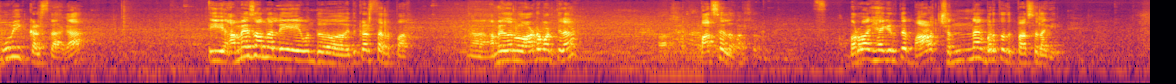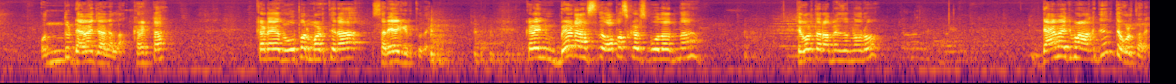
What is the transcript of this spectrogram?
ಭೂಮಿಗೆ ಕಳಿಸಿದಾಗ, ಈ ಅಮೆಝಾನಲ್ಲಿ ಒಂದು ಇದು ಕಳಿಸ್ತಾರಪ್ಪ. ಅಮೆಝಾನಲ್ಲಿ ಆರ್ಡರ್ ಮಾಡ್ತೀರಾ? ಪಾರ್ಸೆಲು ಬರುವಾಗ ಹೇಗಿರುತ್ತೆ? ಭಾಳ ಚೆನ್ನಾಗಿ ಬರ್ತದೆ ಪಾರ್ಸೆಲ್ ಆಗಿ. ಒಂದು ಡ್ಯಾಮೇಜ್ ಆಗಲ್ಲ ಕರೆಕ್ಟಾ ಕಡೆ ಅದು ಓಪನ್ ಮಾಡ್ತೀರಾ? ಸರಿಯಾಗಿರ್ತದೆ. ಕಡೆ ನಿಮ್ಗೆ ಬೇಡ ಅನಿಸ್ತದೆ ವಾಪಸ್ ಕಳಿಸ್ಬೋದು ಅದನ್ನ? ತಗೊಳ್ತಾರೆ ಅಮೆಝಾನವರು ಡ್ಯಾಮೇಜ್ ಮಾಡಿ ತಗೊಳ್ತಾರೆ.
